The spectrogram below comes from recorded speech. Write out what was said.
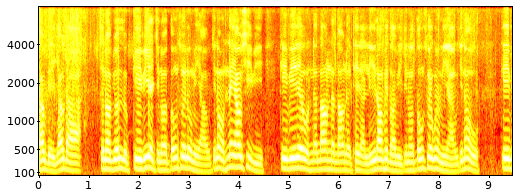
ရောက်တယ်ရောက်တာကကျွန်တော်ပြောလို့ KB ရဲ့ကျွန်တော်သုံးဆွဲလို့မရဘူးကျွန်တော်2ယောက်ရှိပြီ KB တဲ့ကို2000 2000နဲ့ထည့်တာ4000ဖြစ်သွားပြီကျွန်တော်သုံးဆွဲခွင့်မရဘူးကျွန်တော်ကို KB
